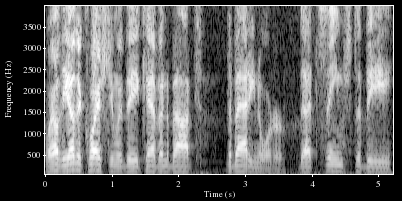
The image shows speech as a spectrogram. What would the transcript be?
Well, the other question would be, Kevin, about the batting order. That seems to be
